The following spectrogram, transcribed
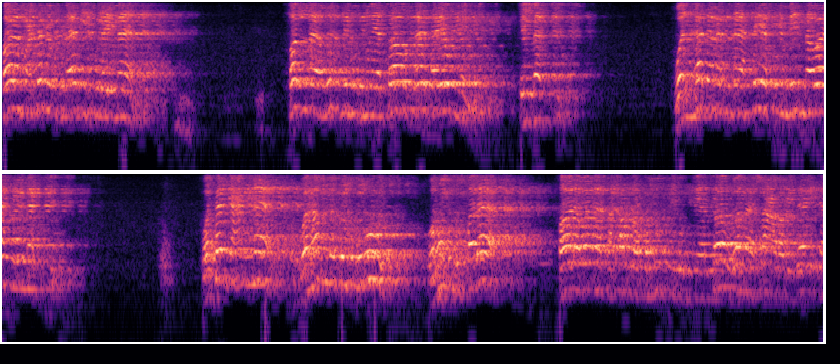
قال معتمر بن أبي سليمان صلى مسلم بن يسار ذات يوم في المسجد وانهدمت ناحية من نواحي المسجد وفزع الناس وهموا بالخروج وهم في الصلاة قال وما تحرك مسلم بن يسار وما شعر بذلك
